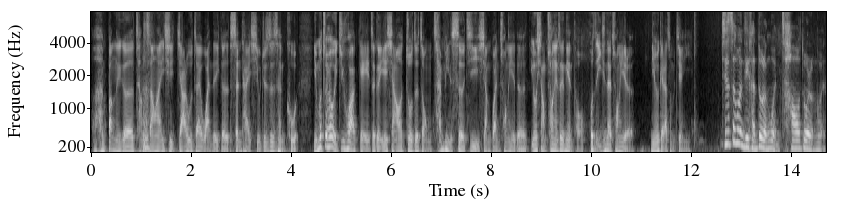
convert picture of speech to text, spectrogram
呃很棒的一个厂商啊，一起加入在玩的一个生态系，我觉得这是很酷。有没有最后一句话给这个也想要做这种产品设计相关创业的，有想创业这个念头，或者已经在创业了，你会给他什么建议？其实这个问题很多人问，超多人问，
